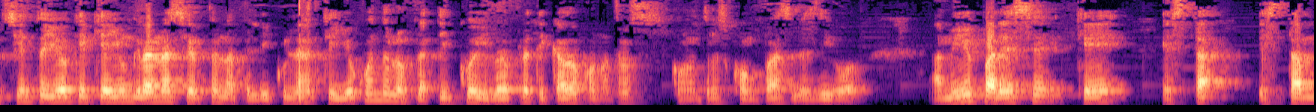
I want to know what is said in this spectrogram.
siento yo que aquí hay un gran acierto en la película, que yo cuando lo platico y lo he platicado con otros, con otros compas, les digo, a mí me parece que está, está,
